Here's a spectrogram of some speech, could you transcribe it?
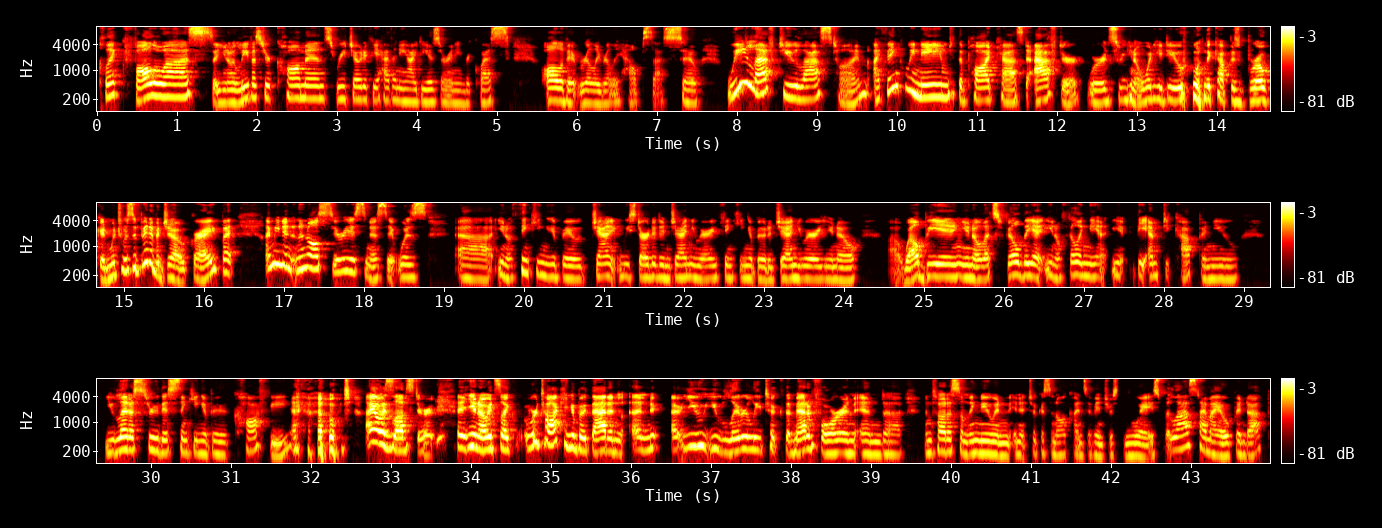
click follow us you know leave us your comments reach out if you have any ideas or any requests. All of it really really helps us. So we left you last time. I think we named the podcast afterwards you know what do you do when the cup is broken which was a bit of a joke right? But i mean in, in all seriousness it was uh, you know thinking about Jan- we started in january thinking about a january you know uh, well-being you know let's fill the you know filling the the empty cup and you you led us through this thinking about coffee, which I always love, Stuart. Uh, you know, it's like we're talking about that, and, and uh, you you literally took the metaphor and and uh, and taught us something new, and, and it took us in all kinds of interesting ways. But last time I opened up,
